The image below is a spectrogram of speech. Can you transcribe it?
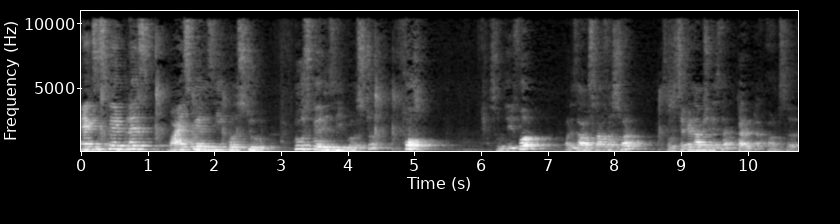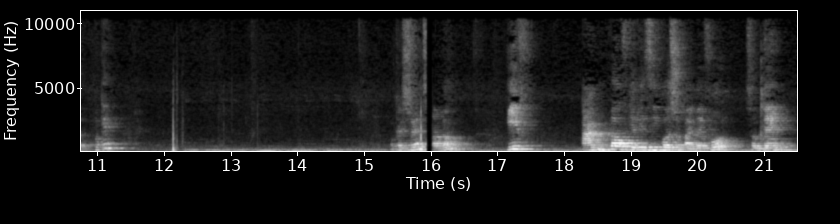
x square plus y square is equals to 2 square is equals to 4. So therefore what is the answer of first one? So second option is the correct answer. Okay. Okay students problem. If amplitude of z is equals to pi by 4 so then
